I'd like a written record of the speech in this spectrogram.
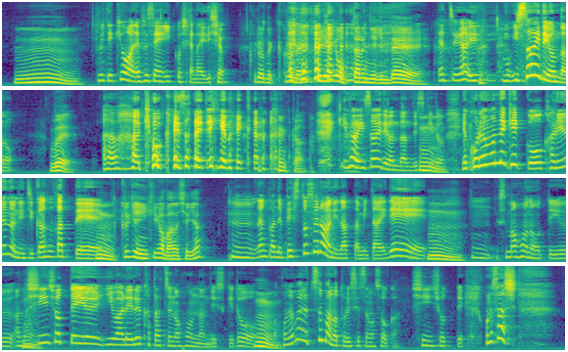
음. 見て、今日はね、付箋1個しかないでしょ。 그러네 그러네 할 얘기가 없다는 얘긴데 いや違うい、もう急いで読んだの。 왜? あ、境界さないといけないから。 그러니까 昨日急いで読んだんですけど、うんいやこれもね結構借りるのに時間かかって、 음 그렇게 인기가 많은 책이야? うんなんかねベストセラーになったみたいで、 음. うんスマホ脳っていうあの、新書っていう言われる形の本なんですけど、うんまあこの前の妻の取説もそうか新書ってこのさし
